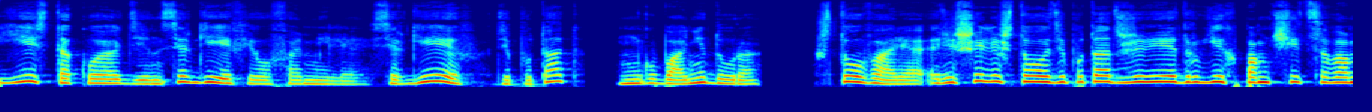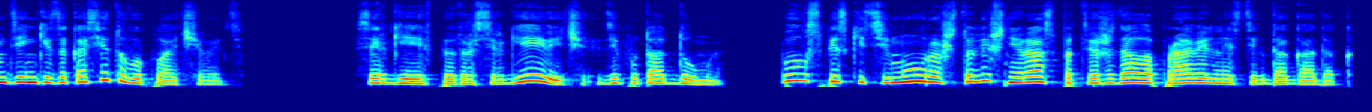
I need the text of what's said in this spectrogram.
«Есть такой один, Сергеев его фамилия. Сергеев? Депутат? Губа не дура. Что, Варя, решили, что депутат живее других помчится вам деньги за кассету выплачивать?» Сергеев Петр Сергеевич, депутат Думы, был в списке Тимура, что лишний раз подтверждало правильность их догадок.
